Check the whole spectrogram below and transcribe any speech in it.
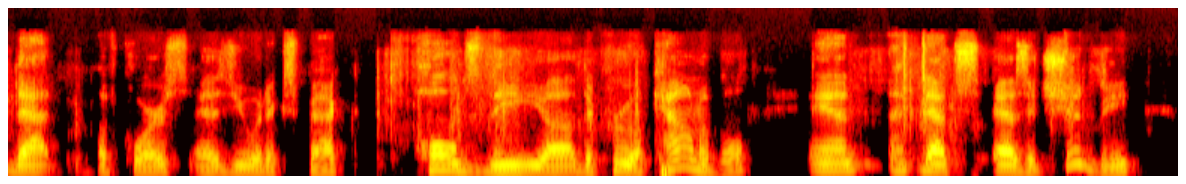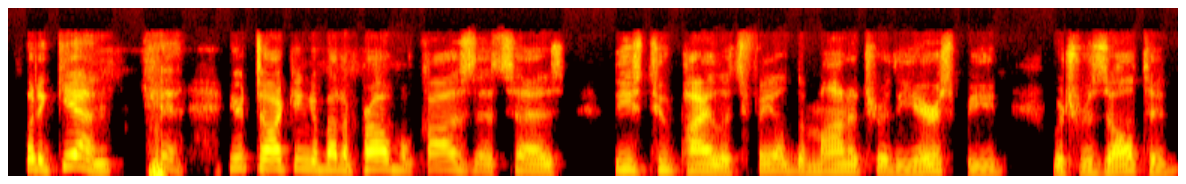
that, of course, as you would expect, holds the, uh, the crew accountable. And that's as it should be. But again, you're talking about a probable cause that says these two pilots failed to monitor the airspeed, which resulted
